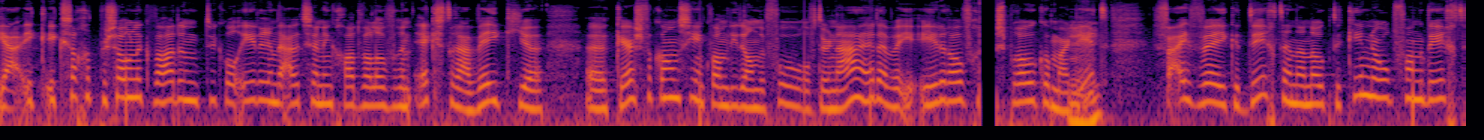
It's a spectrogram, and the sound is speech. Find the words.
ja, ik, ik zag het persoonlijk. We hadden natuurlijk al eerder in de uitzending gehad... wel over een extra weekje kerstvakantie. En kwam die dan ervoor of erna? Hè? Daar hebben we eerder over gesproken. Maar Mhm. dit, vijf weken dicht en dan ook de kinderopvang dicht.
